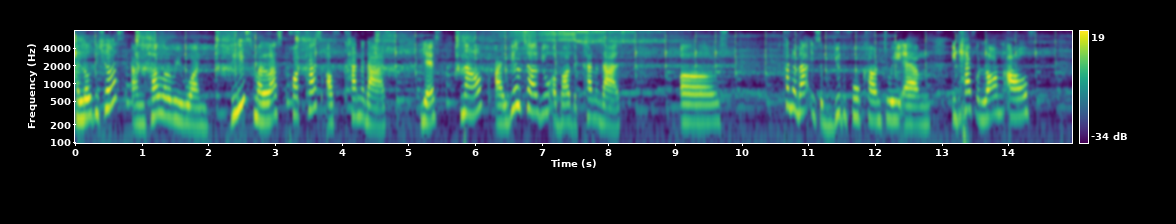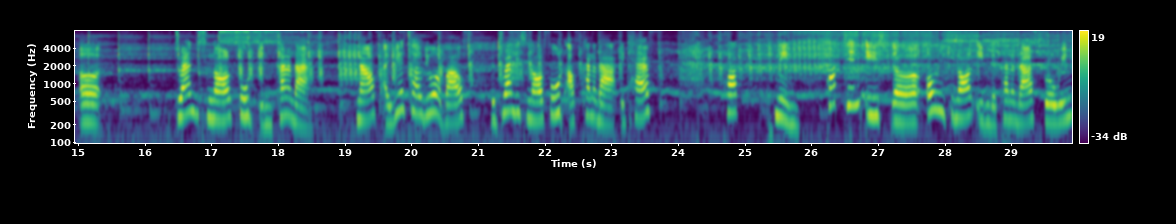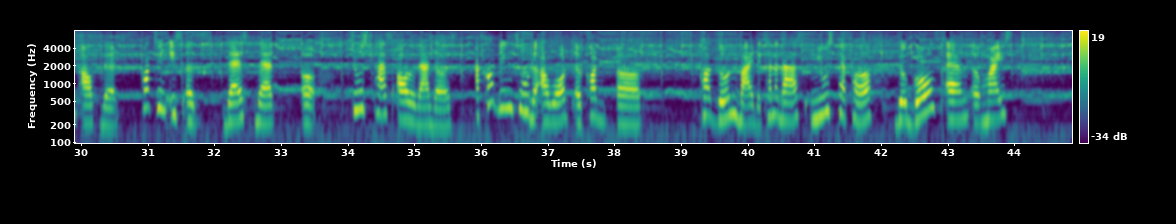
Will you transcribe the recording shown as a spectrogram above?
Hello, teachers, and hello, everyone. This is my last podcast of Canada. Yes, now I will tell you about the Canada. Uh, Canada is a beautiful country and it has a lot of uh, traditional food in Canada. Now I will tell you about the traditional food of Canada. It has poutine. Poutine is the original in the Canada's province of the poutine is a dish that uh, choose past all others. According to the award uh, called, uh, by the Canada's newspaper, the gold and uh, mice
